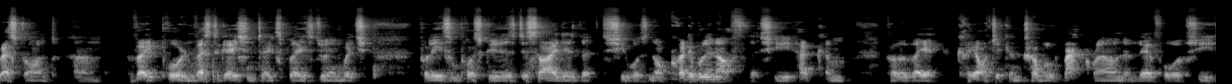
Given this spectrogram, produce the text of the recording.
restaurant. Um, a very poor investigation takes place during which police and prosecutors decided that she was not credible enough, that she had come from a very chaotic and troubled background, and therefore she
